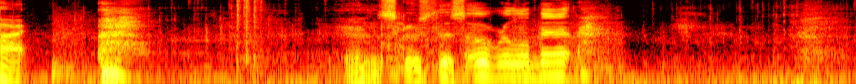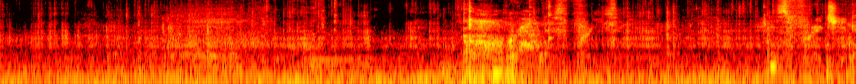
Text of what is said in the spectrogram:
Alright. And scooch this over a little bit. Oh, ground is freezing. It's frigid.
